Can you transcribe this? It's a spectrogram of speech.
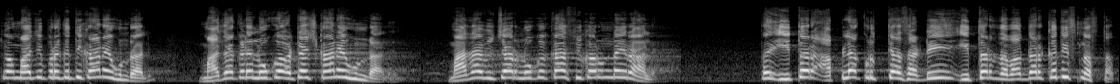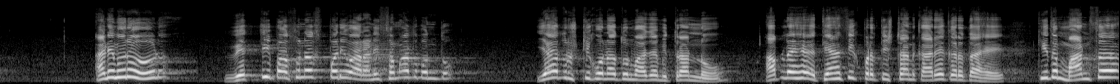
किंवा माझी प्रगती का नाही होऊन राहिली? माझ्याकडे लोक अटॅच का नाही होऊन राहिले? माझा विचार लोक का स्वीकारून नाही राहिले? तर इतर आपल्या कृत्यासाठी इतर जबाबदार कधीच नसतात. आणि म्हणून व्यक्तीपासूनच परिवार आणि समाज बनतो. या दृष्टिकोनातून माझ्या मित्रांनो आपलं हे ऐतिहासिक प्रतिष्ठान कार्य करत आहे की तर माणसं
